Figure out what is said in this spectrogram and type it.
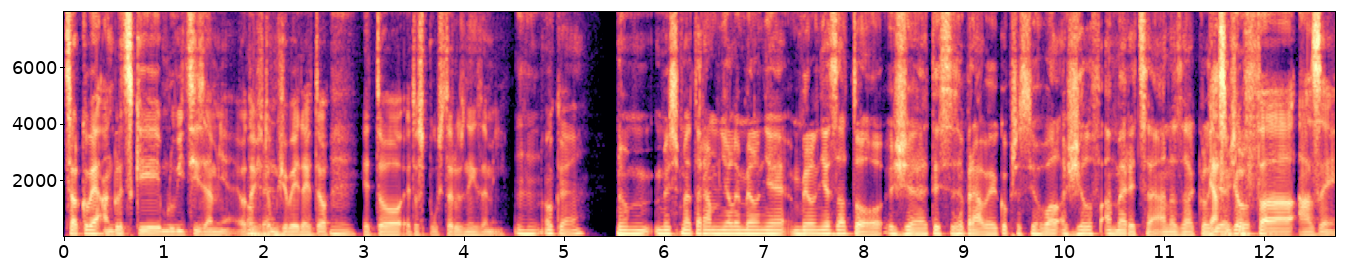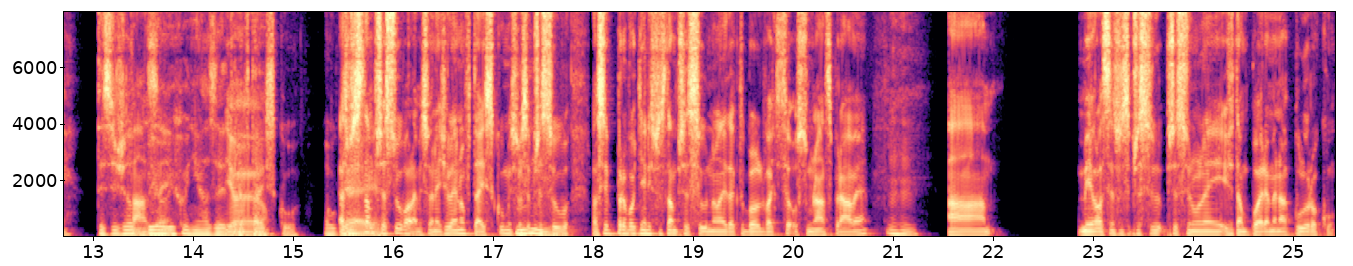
celkově anglicky mluvící země, jo, takže okay. to může být, je to, mm. je, to, je to spousta různých zemí. Mm, okay. No my jsme teda měli milně, milně za to, že ty jsi se právě jako přestěhoval a žil v Americe a na základě Já jsem jako... žil v uh, Asii. Ty jsi žil v, v východní Asii, jo, jo. v Tajsku. Okay. Já jsme se tam přesouvali, my jsme nežili jenom v Tajsku, my jsme mm. se přesouvali, vlastně prvotně, když jsme se tam přesunuli, tak to bylo 2018 právě. Mm. A my vlastně jsme se přesunuli, že tam pojedeme na půl roku.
